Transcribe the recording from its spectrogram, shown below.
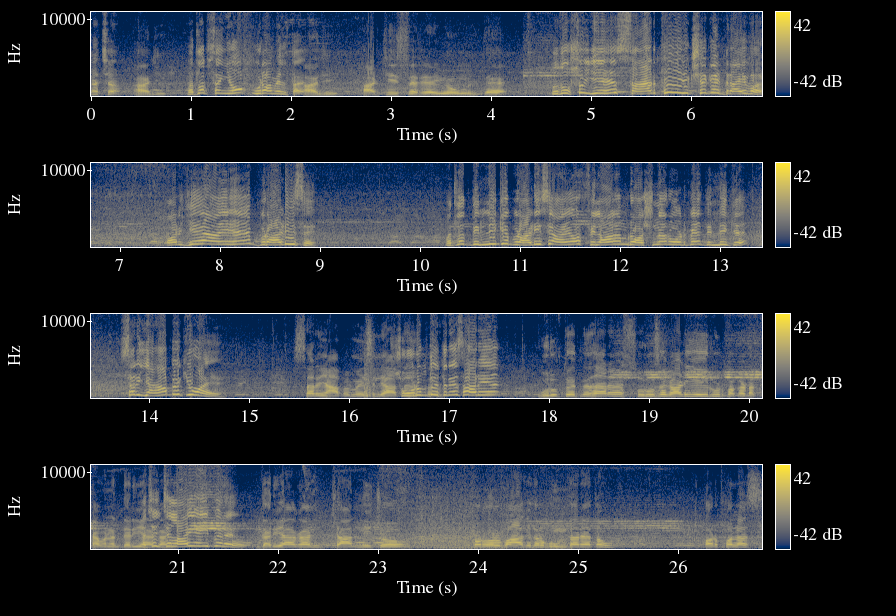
अच्छा। हाँ जी। मतलब सहयोग पूरा मिलता है? हाँ जी। हर चीज़ से सहयोग मिलता है। तो दोस्तों ये है सारथी रिक्शे के ड्राइवर और ये आए हैं बुराड़ी से। मतलब दिल्ली के बुराड़ी से आए और फ़िलहाल हम रोशना रोड पे हैं दिल्ली के। सर यहाँ पे क्यों आए? सर यहाँ पे मैं इसलिए आता शोरूम तो इतने सारे हैं। ग्रुप तो इतने सारे हैं। शुरू से गाड़ी यही रूट पकड़ रखा है मैंने। दरिया अच्छा चला यहीं पे रहे हो? दरियागंज चांदनी चौक करोल बाग इधर घूमता रहता हूँ। और प्लस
